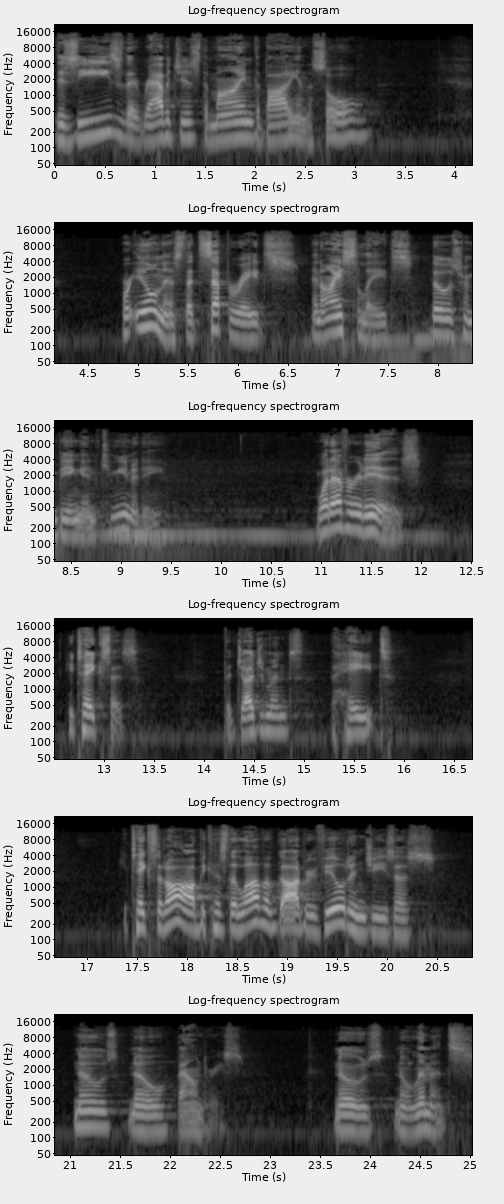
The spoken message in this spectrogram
disease that ravages the mind, the body, and the soul, or illness that separates and isolates those from being in community. Whatever it is, he takes it the judgment, the hate. He takes it all because the love of God revealed in Jesus knows no boundaries, knows no limits.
